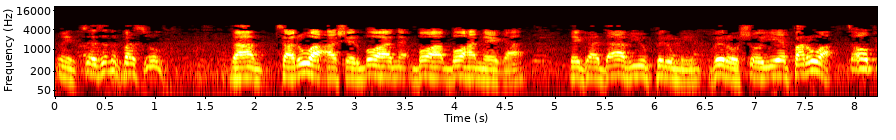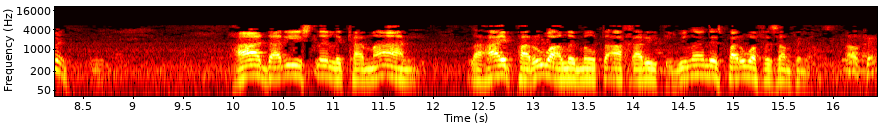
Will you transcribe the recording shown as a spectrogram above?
I mean, it says in the pasuk. The tzarua asher bo hane- bo ha- bo hanega begadav yu pirumim v'rosho yeh parua. It's open. Ha darish le lekaman lahai parua lemilta achariti. We learned this parua for something else. Okay.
